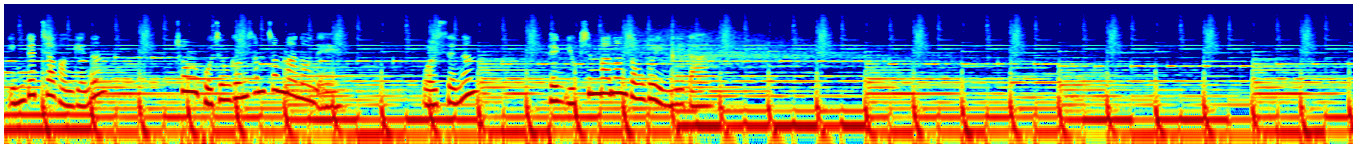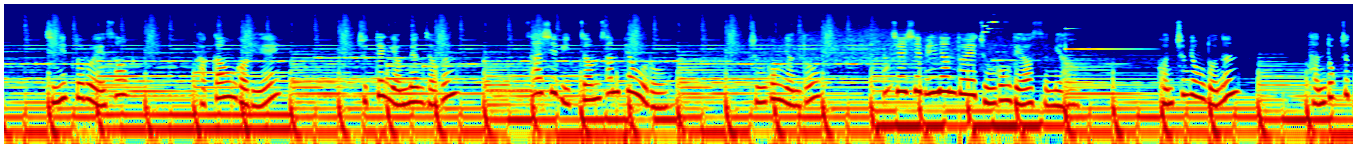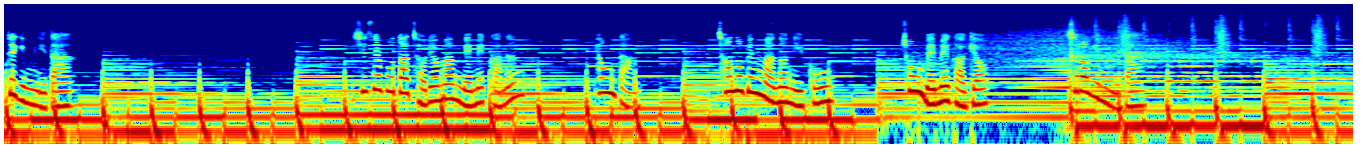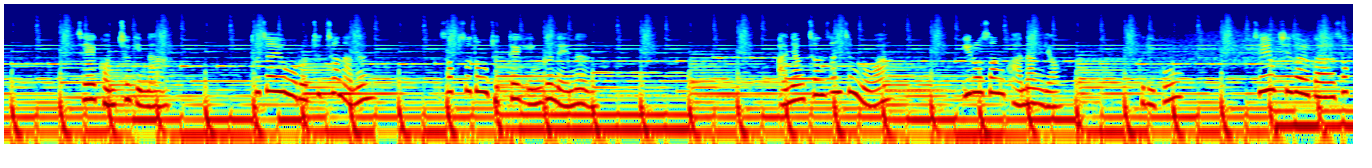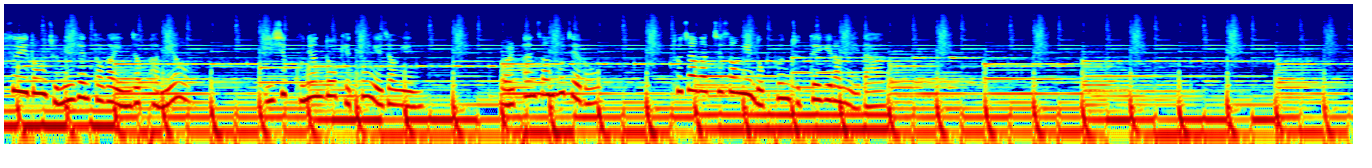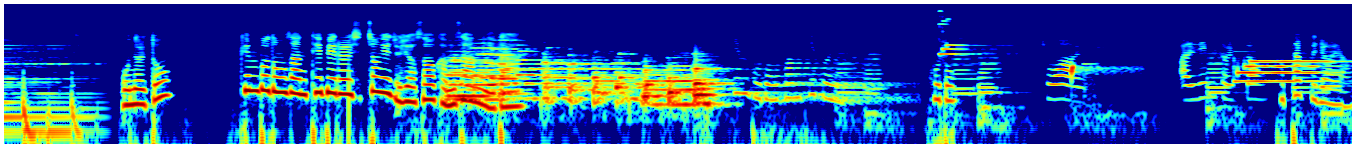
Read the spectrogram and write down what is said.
임대차 관계는 총 보증금 3천만 원에 월세는 160만 원 정도입니다. 진입도로에서 가까운 거리에 주택 연면적은 42.3평으로 준공연도 71년도에 준공되었으며 건축 용도는 단독주택입니다. 시세보다 저렴한 매매가는 평당 1,500만 원이고 총 매매 가격 7억입니다. 재건축이나 투자용으로 추천하는 석수동 주택 인근에는 안양천 산책로와 1호선 관악역 그리고 체육시설과 석수이동 주민센터가 인접하며 29년도 개통 예정인 월판선 호재로 투자 가치성이 높은 주택이랍니다. 오늘도 퀸부동산 TV를 시청해 주셔서 감사합니다. 퀸부동산 TV 구독, 좋아요, 알림 설정 부탁드려요.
